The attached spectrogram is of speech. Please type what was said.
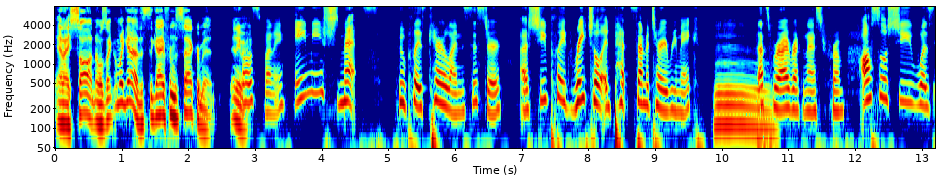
and I saw it and I was like, oh my God, that's the guy from the Sacrament. Anyway. Oh, that's funny. Amy Seimetz, who plays Caroline, the sister, uh, she played Rachel in Pet Sematary remake. Hmm. That's where I recognized her from. Also, she was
